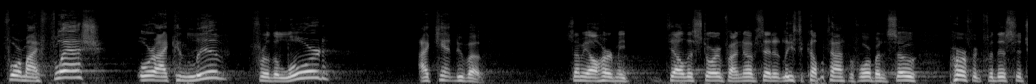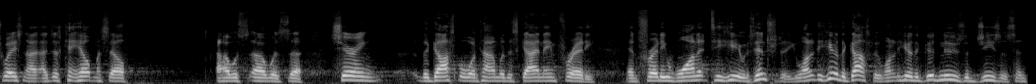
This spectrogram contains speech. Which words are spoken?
for my flesh or I can live for the Lord. I can't do both. Some of y'all heard me tell this story. I know I've said it at least a couple times before, but it's so perfect for this situation. I, I just can't help myself. I was, I was uh, sharing the gospel one time with this guy named Freddie. And Freddie wanted to hear, he was interested. He wanted to hear the gospel. He wanted to hear the good news of Jesus. And,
